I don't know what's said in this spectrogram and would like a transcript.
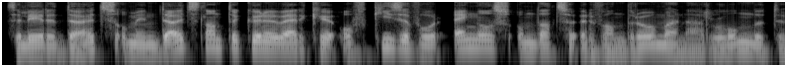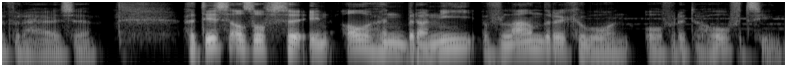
Ze leren Duits om in Duitsland te kunnen werken of kiezen voor Engels omdat ze ervan dromen naar Londen te verhuizen. Het is alsof ze in al hun branie Vlaanderen gewoon over het hoofd zien.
